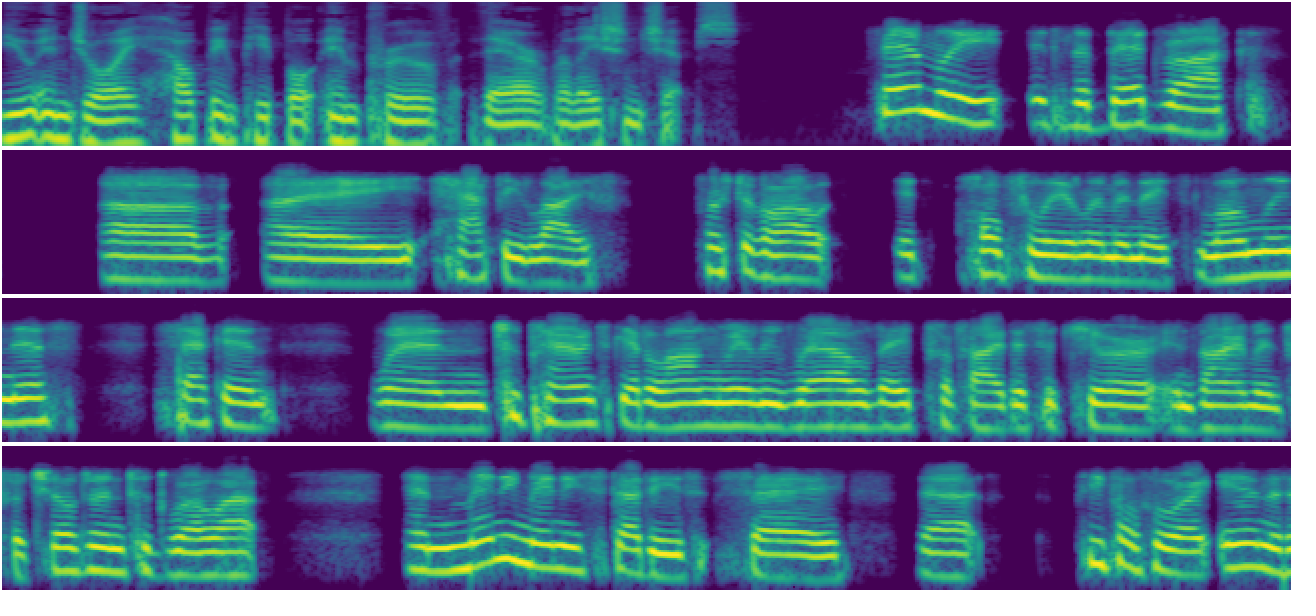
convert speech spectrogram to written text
you enjoy helping people improve their relationships. Family is the bedrock of a happy life. First of all, it hopefully eliminates loneliness. Second, when two parents get along really well, they provide a secure environment for children to grow up. And many, many studies say that people who are in a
